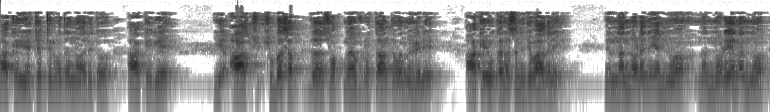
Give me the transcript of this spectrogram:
ಆಕೆಯು ಎಚ್ಚೆತ್ತಿರುವುದನ್ನು ಅರಿತು ಆಕೆಗೆ ಈ ಆ ಶುಭ ಸ್ವಪ್ನ ವೃತ್ತಾಂತವನ್ನು ಹೇಳಿ. ಆಕೆಯು ಕನಸು ನಿಜವಾಗಲಿ. ನನ್ನೊಡನೆಯನ್ನು, ನನ್ನೊಡೆಯನನ್ನು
